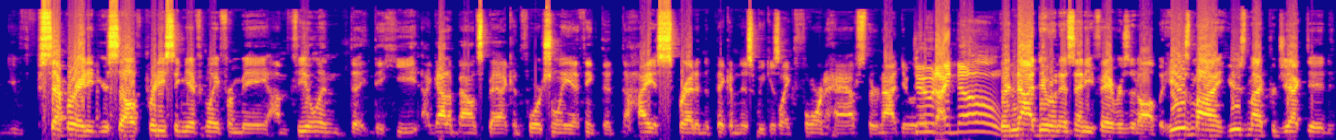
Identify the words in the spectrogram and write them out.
you've separated yourself pretty significantly from me. I'm feeling the the heat. I got to bounce back. Unfortunately, I think that the highest spread in the pick'em this week is like four and a half. So they're not doing. Dude, it. I know they're not doing us any favors at all. But here's my here's my projected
